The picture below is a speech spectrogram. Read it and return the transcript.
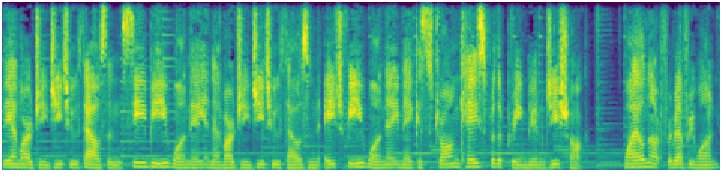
The MRG G2000 CB1A and MRG G2000 HB1A make a strong case for the premium G-Shock. While not for everyone,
